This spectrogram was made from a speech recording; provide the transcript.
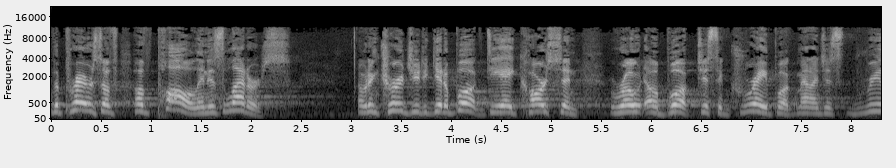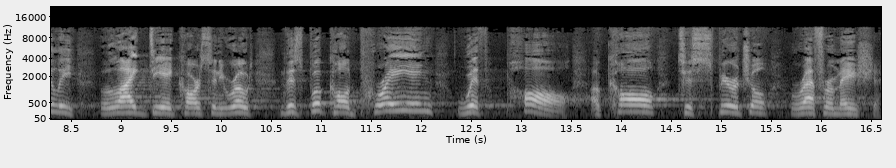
the prayers of, of Paul in his letters. I would encourage you to get a book. D.A. Carson wrote a book, just a great book. Man, I just really like D.A. Carson. He wrote this book called Praying with Paul, a call to spiritual reformation.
